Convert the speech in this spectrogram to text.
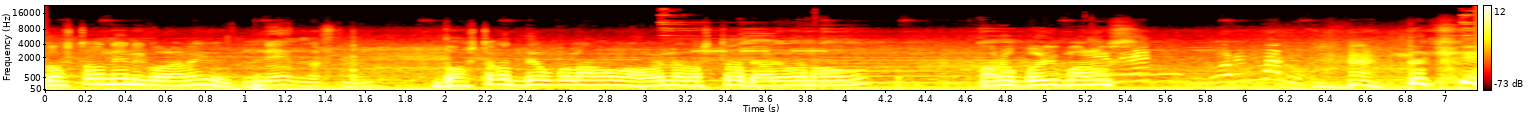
দশ টাকা নিয়ে নি কলা নাকি? নে দশ টাকা। দেও কলা আমাকে হবে না দশ টাকা দেওয়া যাবে না আমাকে। আমরা গরিব মানুষ। এক গরিব মানুষ? তা কি?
